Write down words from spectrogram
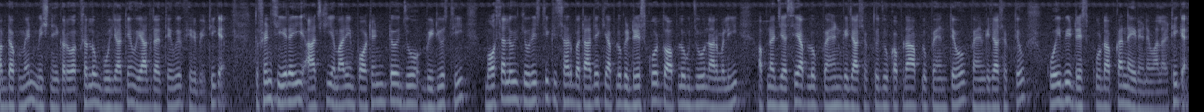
आप डॉक्यूमेंट मिस नहीं करो अक्सर लोग भूल जाते हैं वो याद रहते हुए फिर भी ठीक है तो फ्रेंड्स ये रही आज की हमारी इंपॉर्टेंट जो वीडियोस थी बहुत सारे लोगों की क्यूरीज थी कि सर बता दें कि आप लोग ड्रेस कोड तो आप लोग जो नॉर्मली अपना जैसे आप लोग पहन के जा सकते हो जो कपड़ा आप लोग पहनते हो, पहन के जा सकते हो। कोई भी ड्रेस कोड आपका नहीं रहने वाला है, ठीक है?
